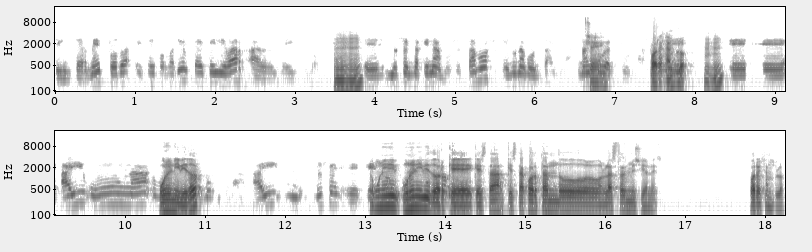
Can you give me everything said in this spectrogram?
de Internet toda esa información que hay que llevar al vehículo eh, nos imaginamos, estamos en una montaña, no hay cobertura. Por ejemplo. Eh, eh, hay una, ¿Un inhibidor? Hay, no sé, un, inhibidor que, que, está, que está cortando las transmisiones, por ejemplo.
